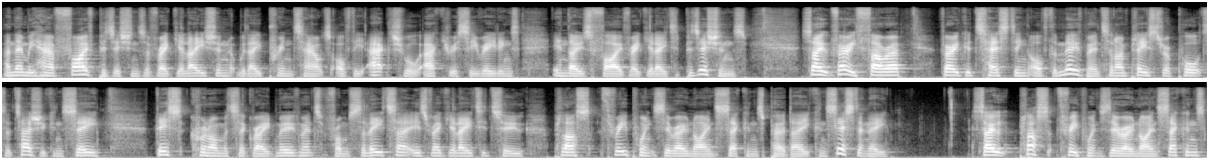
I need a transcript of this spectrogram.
And then we have five positions of regulation with a printout of the actual accuracy readings in those five regulated positions. So very thorough, very good testing of the movement. And I'm pleased to report that as you can see, this chronometer grade movement from Sellita is regulated to plus 3.09 seconds per day consistently. So plus 3.09 seconds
